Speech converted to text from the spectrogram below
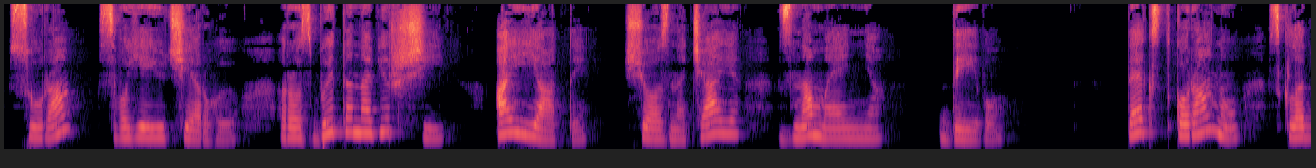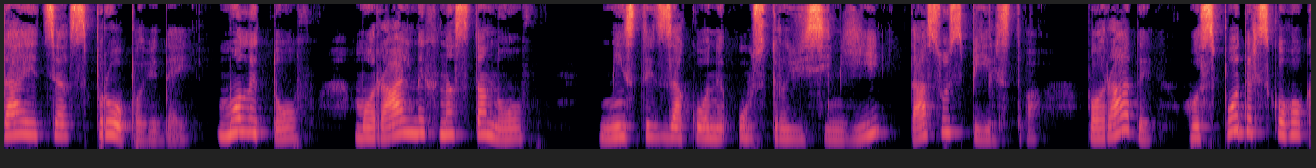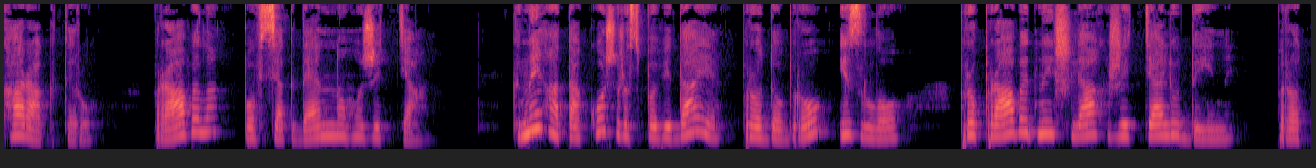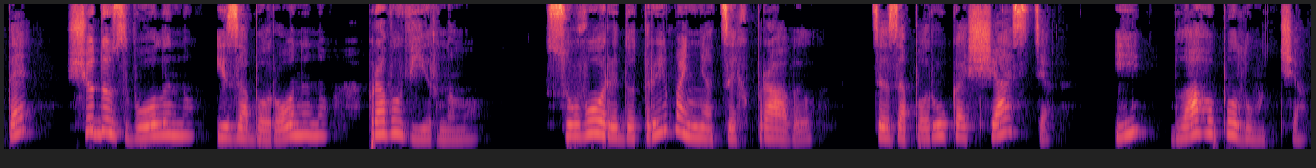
Сура, своєю чергою, розбита на вірші, айяти, що означає знамення, диво. Текст Корану складається з проповідей, молитов, моральних настанов, містить закони устрою сім'ї та суспільства, поради господарського характеру, правила повсякденного життя. Книга також розповідає про добро і зло, про праведний шлях життя людини, про те, що дозволено і заборонено правовірному. Суворе дотримання цих правил це запорука щастя і благополуччя.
